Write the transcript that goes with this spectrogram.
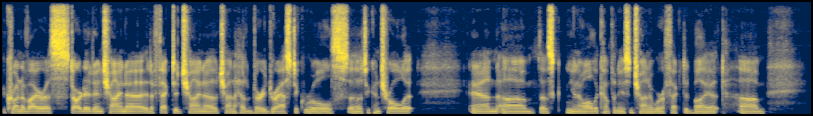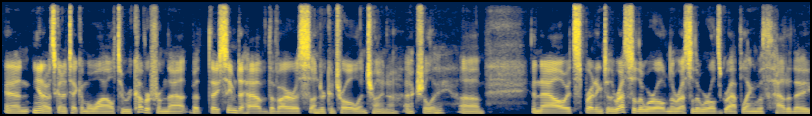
the coronavirus started in China. It affected China. China had very drastic rules uh, to control it, and um, those you know all the companies in China were affected by it. Um, and, you know, it's going to take them a while to recover from that, but they seem to have the virus under control in China, actually. And now it's spreading to the rest of the world, and the rest of the world's grappling with how do they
